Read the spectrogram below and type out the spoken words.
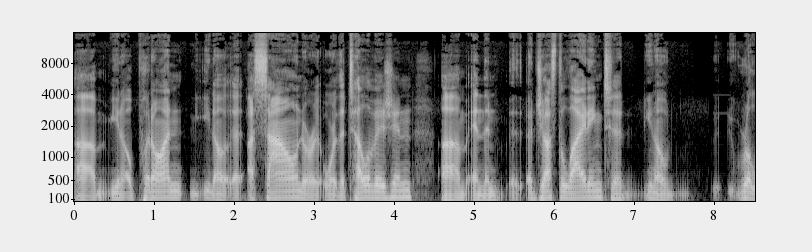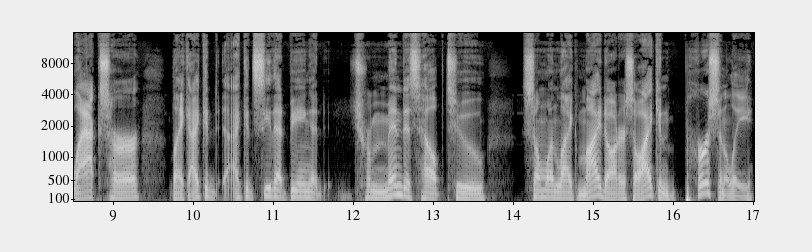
um, you know, put on, you know, a- sound or or the television, um, and then adjust the lighting to, you know, relax her. Like I could I could see that being a tremendous help to someone like my daughter so I can personally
